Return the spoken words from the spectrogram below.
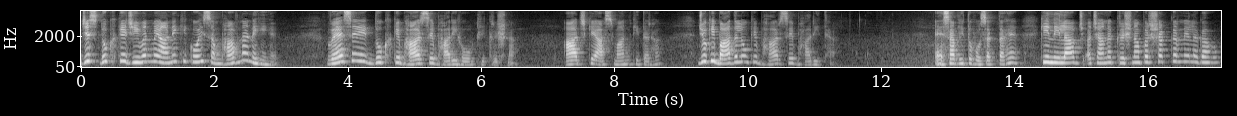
जिस दुख के जीवन में आने की कोई संभावना नहीं है, वैसे एक दुख के भार से भारी हो उठी कृष्णा। आज के आसमान की तरह, जो कि बादलों के भार से भारी था। ऐसा भी तो हो सकता है कि नीलाब्ज अचानक कृष्णा पर शक करने लगा हो।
